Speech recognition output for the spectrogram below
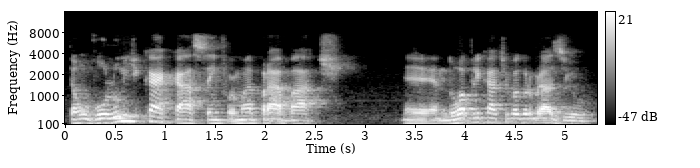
Então, o volume de carcaça informado para abate é, no aplicativo AgroBrasil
